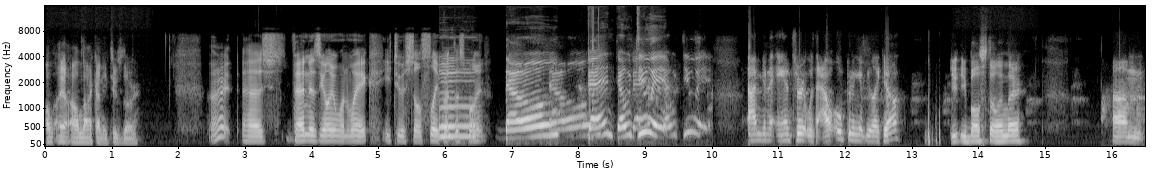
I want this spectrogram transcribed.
I'll I'll knock on E2's door. All right. As Ven is the only one awake, E2 is still asleep at this Mm. point. No, Ven, don't do it. Don't do it. I'm gonna answer it without opening it. Be like, yeah. You you both still in there? Um.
